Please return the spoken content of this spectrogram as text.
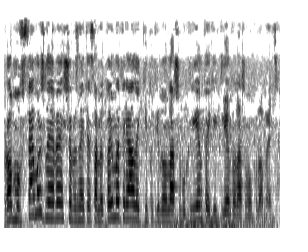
робимо все можливе, щоб знайти саме той матеріал, який потрібен нашому клієнту, який клієнту нашому подобається.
